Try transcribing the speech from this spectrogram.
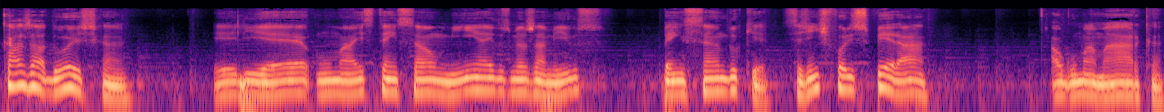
Casa 2, cara, ele é uma extensão minha e dos meus amigos, pensando que se a gente for esperar alguma marca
